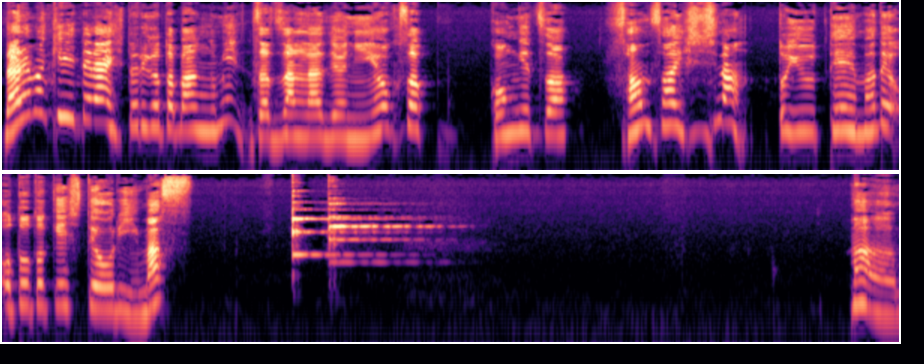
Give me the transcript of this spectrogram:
誰も聞いてない独り言番組雑談ラジオにようこそ。今月は山菜七難というテーマでお届けしております。まあ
